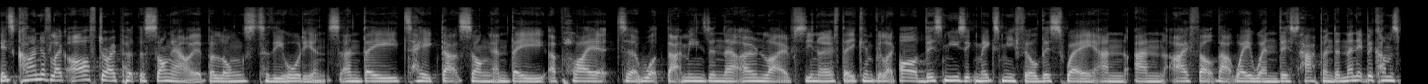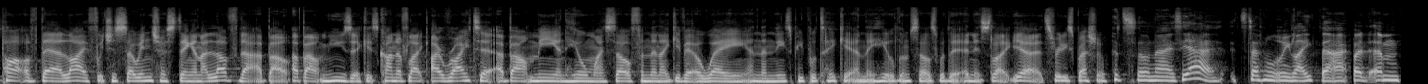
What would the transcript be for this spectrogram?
it's kind of like after I put the song out, it belongs to the audience, and they take that song and they apply it to what that means in their own lives. You know, if they can be like, "Oh, this music makes me feel this way," and and I felt that way when this happened, and then it becomes part of their life, which is so interesting. And I love that about about music. It's kind of like I write it about me and heal myself, and then I give it away, and then these people people take it and they heal themselves with it. And it's like, yeah, it's really special. It's so nice. Yeah, it's definitely like that. But um,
